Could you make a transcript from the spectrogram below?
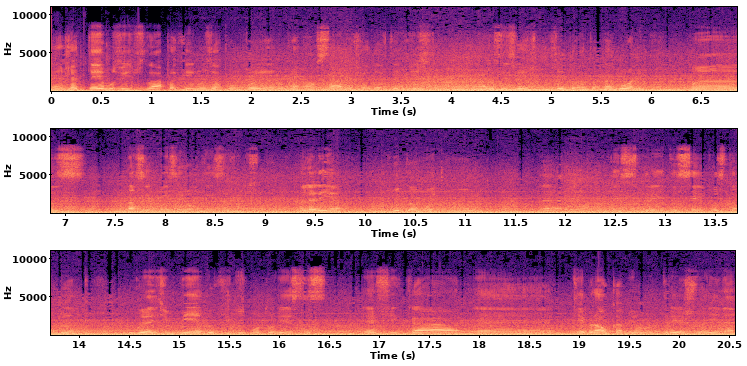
Né? Já temos vídeos lá, para quem nos acompanha no canal sabe, já deve ter visto vários vídeos que a gente cruzou pela Patagônia, mas na sequência vamos ter esses vídeos. Galerinha, Ruta 181, né? uma ruta estreita, sem acostamento. O grande medo aqui dos motoristas é ficar é, quebrar o caminhão no trecho aí, né?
